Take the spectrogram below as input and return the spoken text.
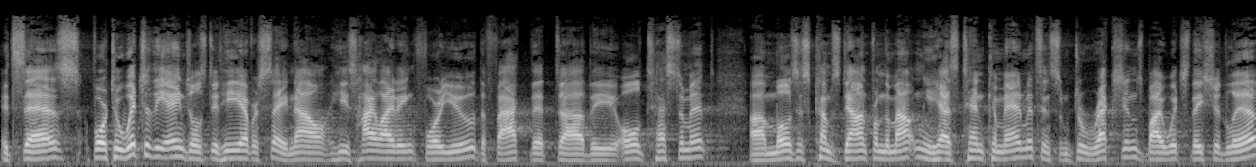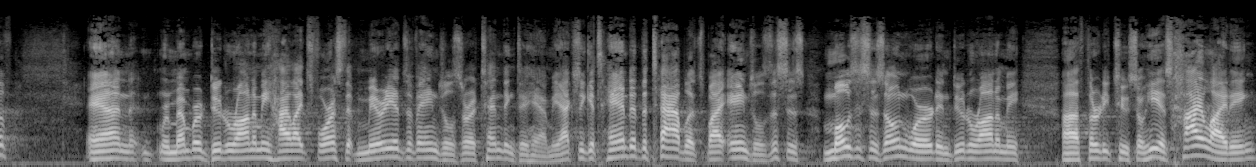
it says, For to which of the angels did he ever say? Now, he's highlighting for you the fact that uh, the Old Testament, uh, Moses comes down from the mountain. He has Ten Commandments and some directions by which they should live. And remember, Deuteronomy highlights for us that myriads of angels are attending to him. He actually gets handed the tablets by angels. This is Moses' own word in Deuteronomy uh, 32. So he is highlighting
